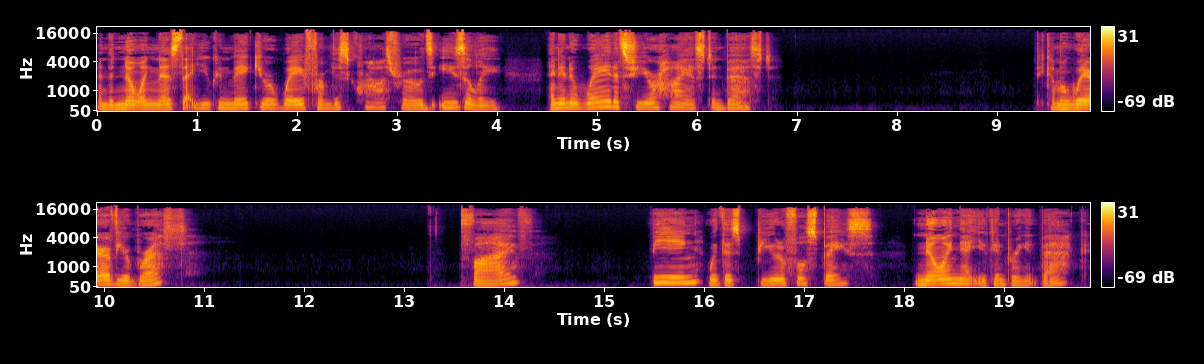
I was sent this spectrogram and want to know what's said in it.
and the knowingness that you can make your way from this crossroads easily and in a way that's for your highest and best. Become aware of your breath Five, being with this beautiful space, knowing that you can bring it back.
